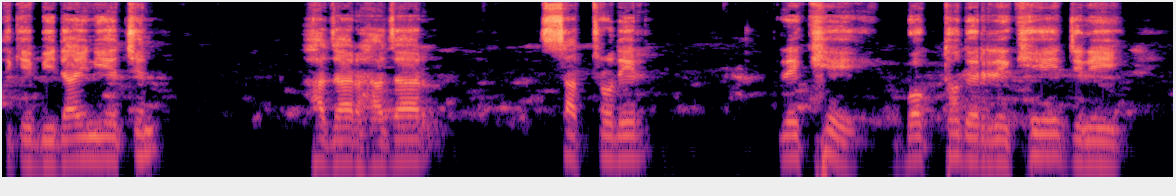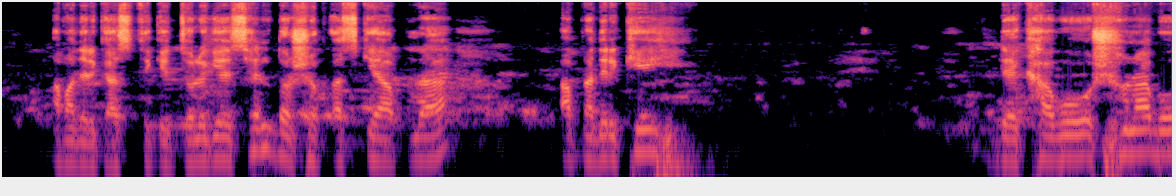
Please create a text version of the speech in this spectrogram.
থেকে বিদায় নিয়েছেন। হাজার হাজার ছাত্রদের রেখে, ভক্তদের রেখে যিনি আমাদের কাছ থেকে চলে গিয়েছেন। দর্শক, আজকে আমরা আপনাদেরকে দেখাবো, শোনাবো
